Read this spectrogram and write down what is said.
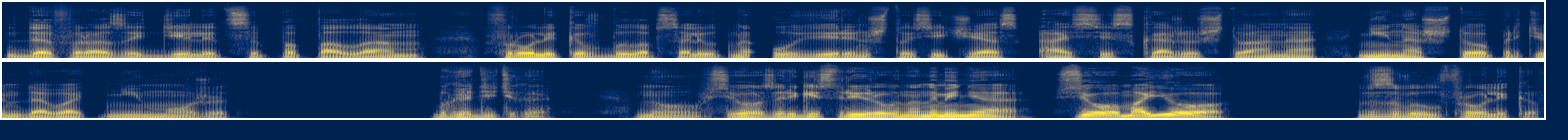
До фразы «делится пополам» Фроликов был абсолютно уверен, что сейчас Аси скажет, что она ни на что претендовать не может. «Погодите-ка, ну все зарегистрировано на меня, все мое!» — взвыл Фроликов.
